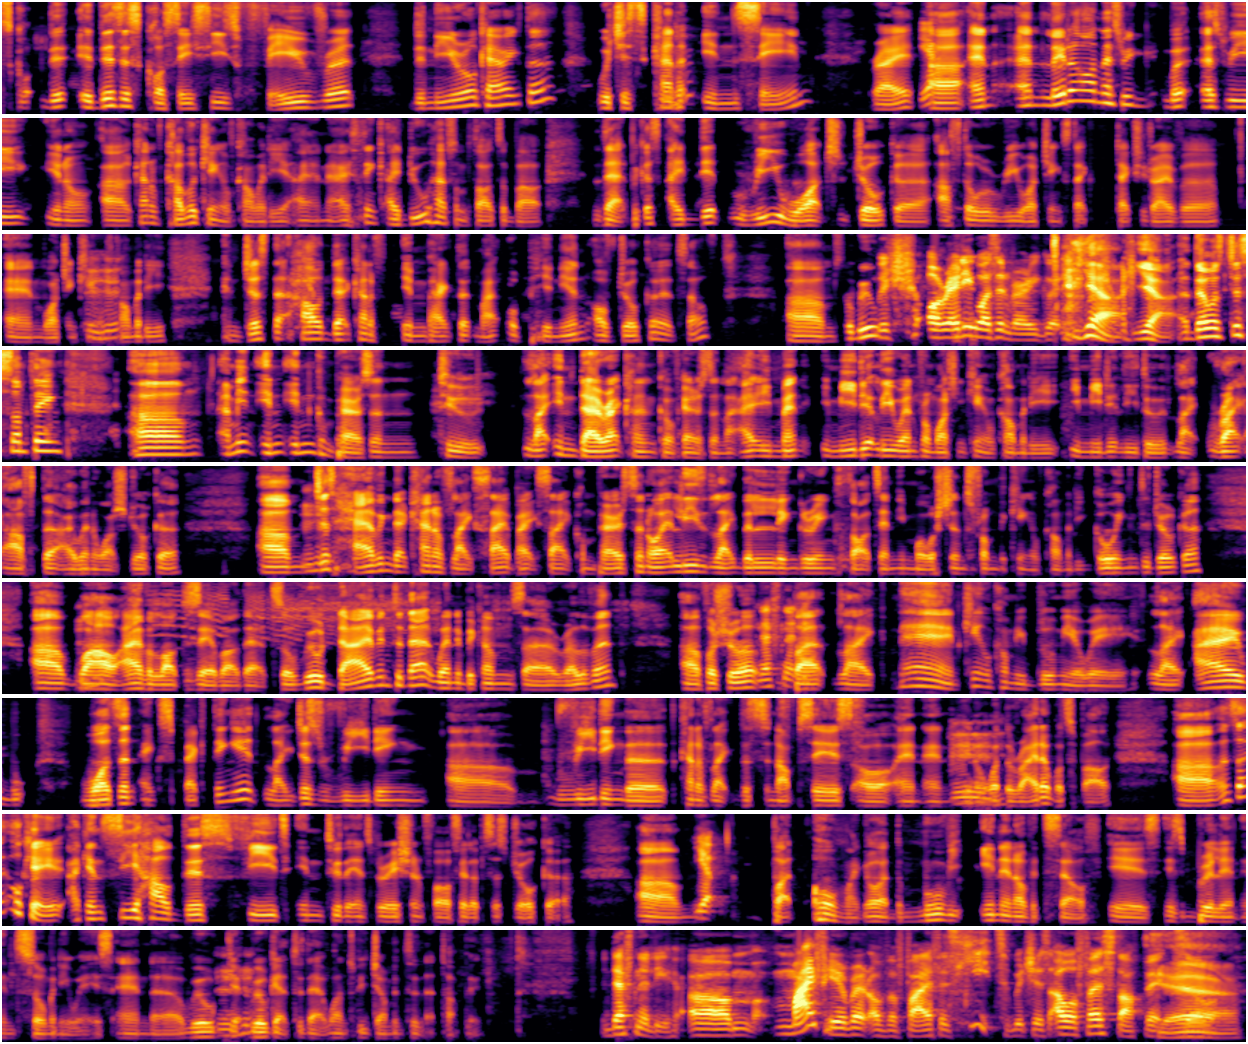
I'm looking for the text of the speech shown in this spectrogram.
this is Scorsese's favorite De Niro character, which is kind of insane, right? Yeah. Uh, and and later on, as we but as we you know uh, kind of cover King of Comedy, I- and I think I do have some thoughts about that because I did rewatch Joker after rewatching Sta- Taxi Driver and watching King Mhm. of Comedy, and just that how that kind of impacted my opinion of Joker itself. Um, so we Which already wasn't very good. yeah yeah there was just something um i mean in in comparison to like in direct comparison like i meant immediately went from watching king of comedy immediately to like right after i went and watched joker um Mhm. just having that kind of like side by side comparison or at least like the lingering thoughts and emotions from the king of comedy going into joker uh wow i have a lot to say about that so we'll dive into that when it becomes uh relevant uh for sure Definitely. but like man king of comedy blew me away like i w- wasn't expecting it like just reading uh reading the kind of like the synopsis or and and you know what Mm. the write-up was about uh it's like okay i can see how this feeds into the inspiration for phillips's joker um Yep. but oh my god the movie in and of itself is is brilliant in so many ways and uh, we'll get Mhm. we'll get to that once we jump into that topic Definitely. Um, my favorite of the five is Heat, which is our first topic. So yeah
